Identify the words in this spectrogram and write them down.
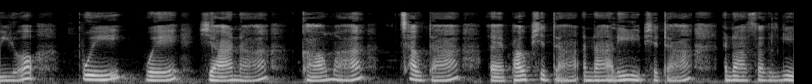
ပြီးတော့ပွေးဝဲရားနာခေါင်းမှာ၆တာအဲပေါက်ဖြစ်တာအနာလေးတွေဖြစ်တာအနာဆက်ကလေးတွေ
